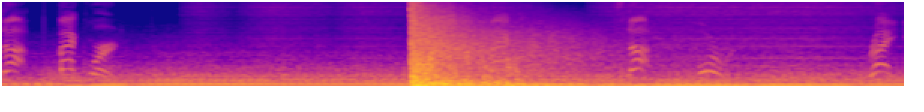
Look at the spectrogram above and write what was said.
Stop. Backward. Backward. Stop. Forward. Right.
